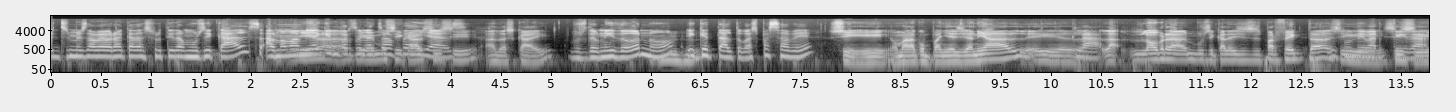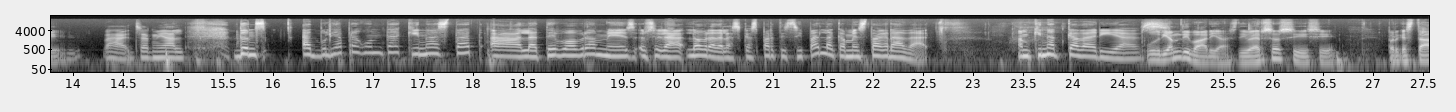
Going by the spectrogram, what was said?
ets més de veure que de sortir de musicals, el Mamma Mia, quin personatge musical, feies? Sí, sí, el d'Sky. Pues Déu-n'hi-do, no? I què tal, t'ho vas passar bé? Sí, home, la companyia és genial, i l'obra musical és perfecta. És sí, molt divertida. Sí, sí. Va, genial. Doncs et volia preguntar quina ha estat uh, la teva obra més... O sigui, la- l'obra de les que has participat, la que més t'ha agradat. Amb quina et quedaries? Podríem dir vàries, diverses, sí, sí. Perquè està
